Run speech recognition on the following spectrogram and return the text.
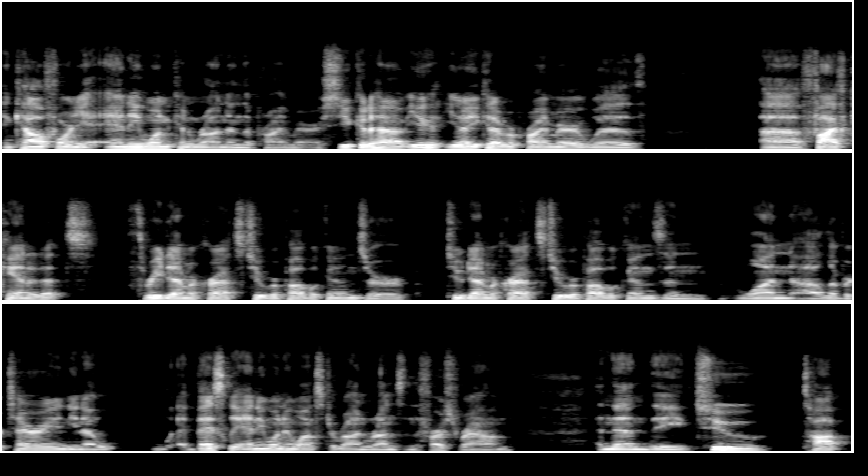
in California, anyone can run in the primary. So you could have you you know you could have a primary with uh, five candidates, three Democrats, two Republicans, or two Democrats, two Republicans, and one uh, Libertarian. You know, basically anyone who wants to run runs in the first round and then the two top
